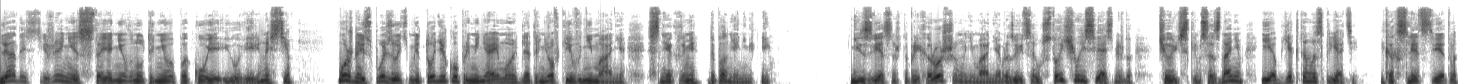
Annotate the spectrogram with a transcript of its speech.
Для достижения состояния внутреннего покоя и уверенности можно использовать методику, применяемую для тренировки внимания, с некоторыми дополнениями к ней. Известно, что при хорошем внимании образуется устойчивая связь между человеческим сознанием и объектом восприятия, и как следствие этого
